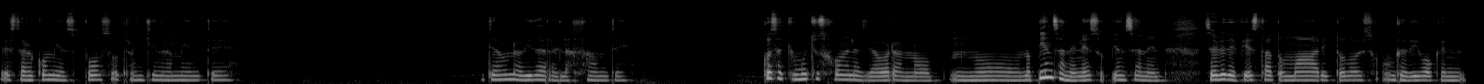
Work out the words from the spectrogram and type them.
estar con mi esposo tranquilamente y tener una vida relajante. Cosa que muchos jóvenes de ahora no, no, no piensan en eso, piensan en salir de fiesta, tomar y todo eso. Aunque digo que,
